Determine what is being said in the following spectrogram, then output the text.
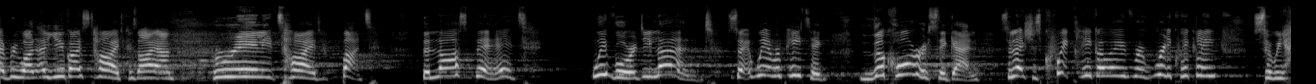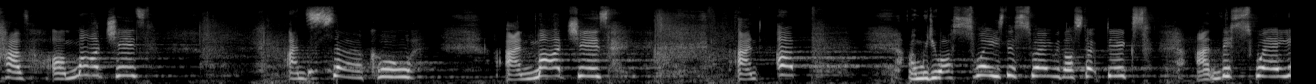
everyone. Are you guys tired? Because I am really tired. But the last bit we've already learned. So we're repeating the chorus again. So let's just quickly go over it really quickly. So we have our marches and circle and marches and up. And we do our sways this way with our step digs and this way.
